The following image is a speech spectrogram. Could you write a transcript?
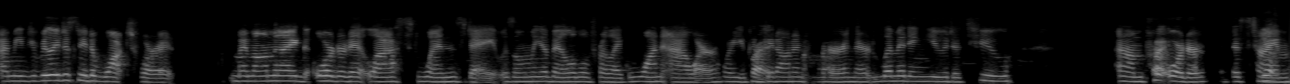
i mean you really just need to watch for it my mom and I ordered it last wednesday it was only available for like one hour where you can Right. get on an order and they're limiting you to two um, per Right. order at this Yep. time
